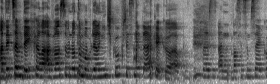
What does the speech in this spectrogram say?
a teď jsem dechala a byla jsem na tom obdelníčku přesně tak jako a, a vlastně jsem se jako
